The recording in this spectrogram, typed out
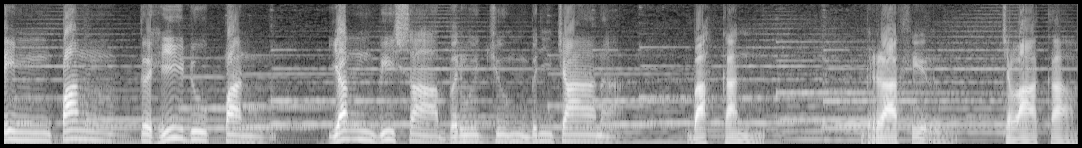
timpang kehidupan yang bisa berujung bencana bahkan berakhir celaka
